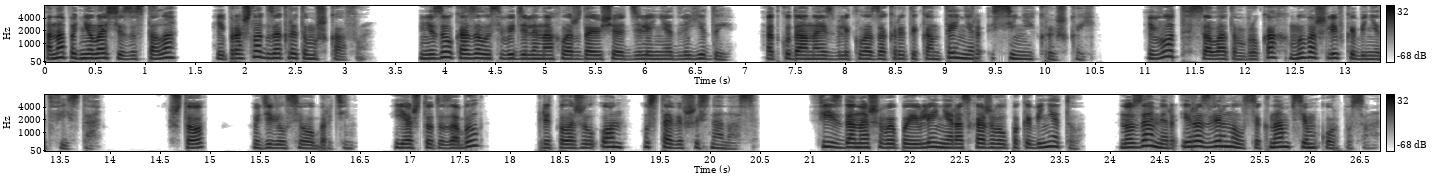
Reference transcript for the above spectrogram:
Она поднялась из-за стола и прошла к закрытому шкафу. Внизу оказалось выделено охлаждающее отделение для еды, откуда она извлекла закрытый контейнер с синей крышкой. И вот, с салатом в руках, мы вошли в кабинет Фиста. «Что?» — удивился оборотень. «Я что-то забыл?» — предположил он, уставившись на нас. Фист до нашего появления расхаживал по кабинету, но замер и развернулся к нам всем корпусом.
